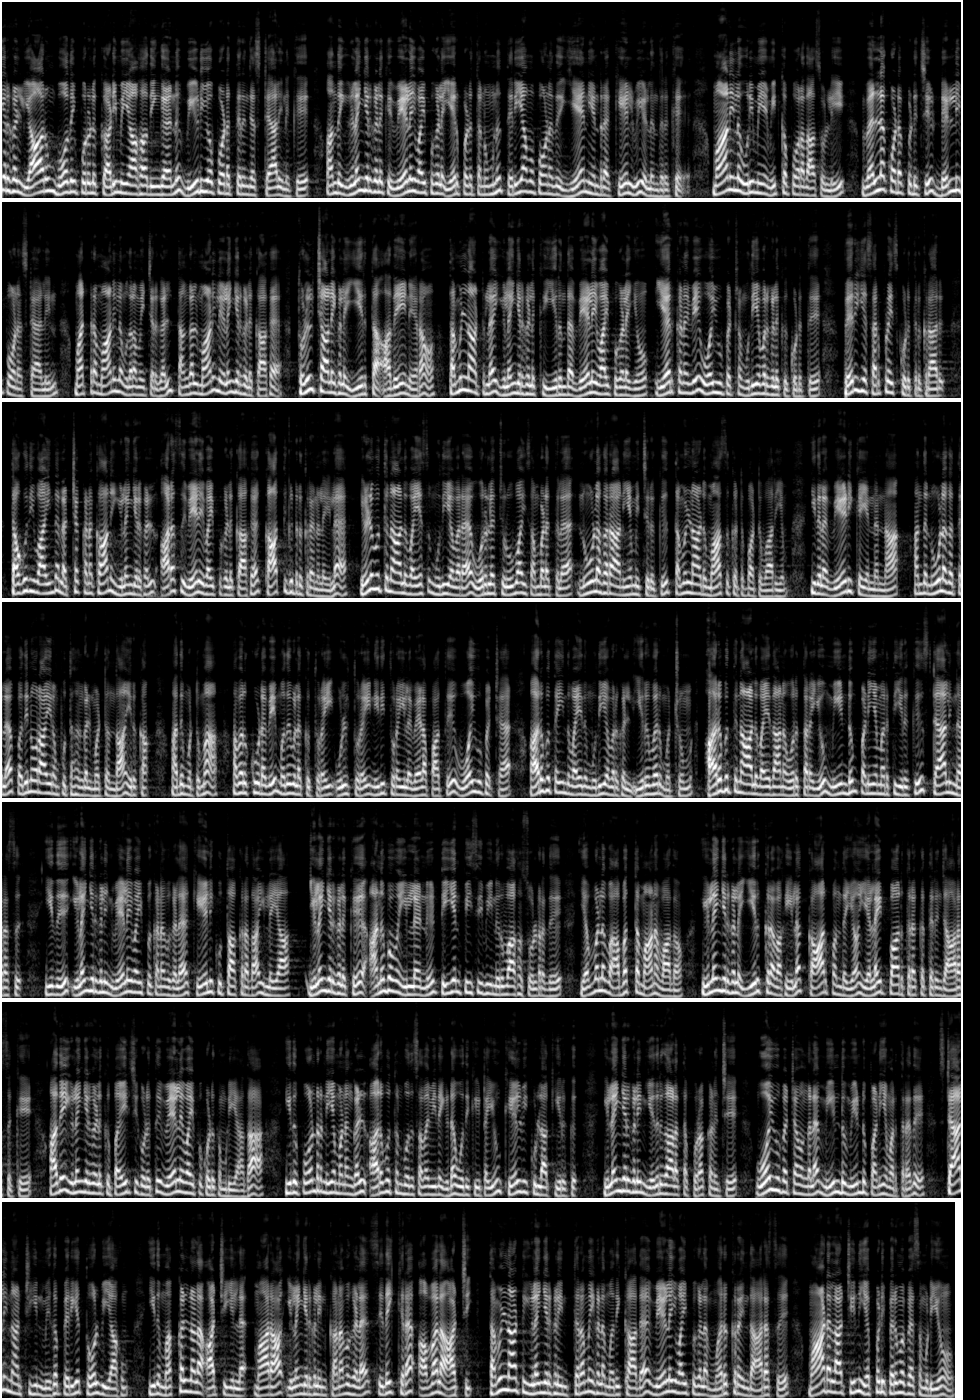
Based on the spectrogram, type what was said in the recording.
இளைஞர்கள் யாரும் போதைப் பொருளுக்கு அடிமையாகாதீங்கன்னு வீடியோ போட தெரிஞ்ச ஸ்டாலினுக்கு அந்த இளைஞர்களுக்கு வேலை வாய்ப்புகளை ஏற்படுத்தணும்னு தெரியாம போனது ஏன் என்ற கேள்வி எழுந்திருக்கு. மாநில உரிமையை மீட்க போறதா சொல்லி வெள்ள கொடை பிடிச்சு டெல்லி போன ஸ்டாலின் மற்ற மாநில முதலமைச்சர்கள் தங்கள் மாநில இளைஞர்களுக்காக தொழிற்சாலைகளை ஈர்த்த அதே நேரம் தமிழ்நாட்டில் இளைஞர்களுக்கு இருந்த வேலை வாய்ப்புகளையும் ஏற்கனவே ஓய்வு பெற்ற முதியவர்களுக்கு கொடுத்து பெரிய சர்ப்ரைஸ் கொடுத்திருக்கிறாரு. தகுதி வாய்ந்த லட்சக்கணக்கான இளைஞர்கள் அரசு வேலை வாய்ப்புகளுக்காக காத்துக்கிட்டு இருக்கிற நிலையில் எழுபத்தி நாலு வயசு முதியவரை ஒரு லட்சம் ரூபாய் சம்பளத்தில் நூலகரா நியமிச்சிருக்கு தமிழ்நாடு மாசு கட்டுப்பாட்டு வாரியம். இதில் வேடிக்கை என்னன்னா அந்த நூலகத்தில் பதினோராயிரம் புத்தகங்கள் மட்டும்தான் இருக்கான். அது மட்டுமா? அவர் கூடவே மதுவிலக்குத்துறை உள்துறை நிதித்துறையில் வேலை பார்த்து ஓய்வு பெற்ற அறுபத்தைந்து வயது முதியவர்கள் இருவர் மற்றும் அறுபத்தி நாலு வயதான ஒருத்தரையும் மீண்டும் பணியமர்த்தி இருக்கு ஸ்டாலின் அரசு. இது இளைஞர்களின் வேலைவாய்ப்பு கனவுகளை கேலி குத்தாக்குறதா இல்லையா? இளைஞர்களுக்கு அனுபவம் இல்லைன்னு டிஎன்பிசிபி நிர்வாகம் சொல்கிறது எவ்வளவு அபத்தமான வாதம். இளைஞர்களை ஈர்க்கிற வகையில் கார் பந்தயம் எலைட் பார் திறக்க தெரிஞ்ச அரசுக்கு அதே இளைஞர்களுக்கு பயிற்சி கொடுத்து வேலைவாய்ப்பு கொடுக்க முடியாதா? இது போன்ற நியமனங்கள் அறுபத்தொன்பது சதவீத இடஒதுக்கீட்டையும் கேள்விக்குள்ளாக்கி இருக்கு இளைஞர்களின் எதிர்காலத்தை புறக்கணித்து ஓய்வு பெற்றவங்களை மீண்டும் மீண்டும் பணியமர்த்துறது ஸ்டாலின் ஆட்சியின் மிகப்பெரிய தோல்வியாகும். இது மக்கள் நல ஆட்சி இல்லை. மாறா இளைஞர்களின் கனவுகளை சிதைக்கிற அவல ஆட்சி. தமிழ்நாட்டு இளைஞர்களின் திறமைகளை மதிக்காத வேலை வாய்ப்புகளை மறுக்கிற இந்த அரசு மாடல் ஆட்சின்னு எப்படி பெருமை பேச முடியும்?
